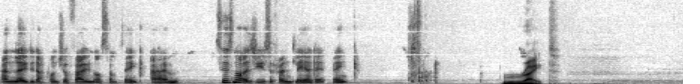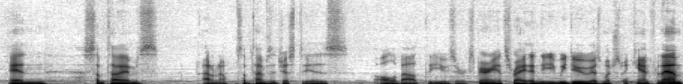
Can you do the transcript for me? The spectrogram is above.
and loaded up onto your phone or something. Um, so it's not as user friendly, I don't think. Right. And sometimes, I don't know, sometimes it just is all about the user experience, right? And the, we do as much as we can for them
